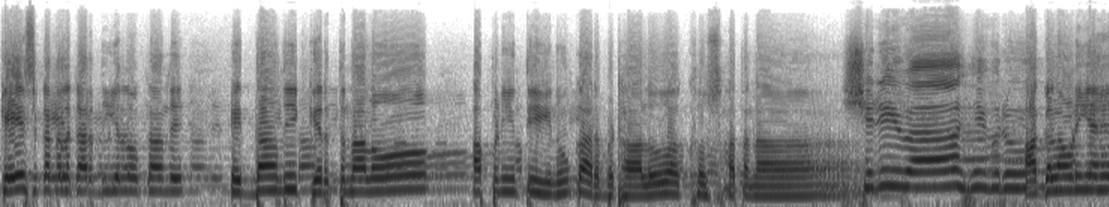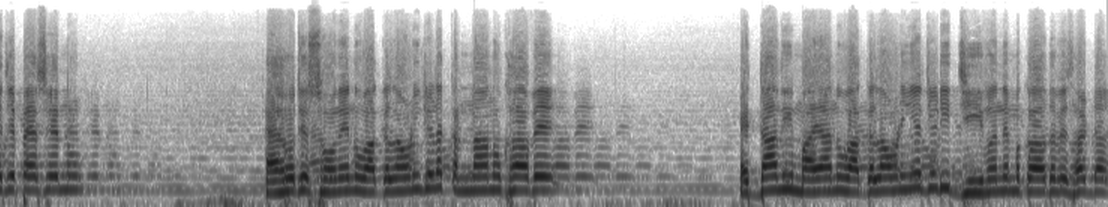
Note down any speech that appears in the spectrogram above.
ਕੇਸ ਕਤਲ ਕਰਦੀ ਹੈ ਲੋਕਾਂ ਦੇ। ਇਦਾਂ ਦੀ ਕਿਰਤ ਨਾਲੋਂ ਆਪਣੀ ਧੀ ਨੂੰ ਘਰ ਬਿਠਾ ਲਓ ਆਖੋ ਸਤਨਾਮ। ਸ਼੍ਰੀ ਵਾਹਿਗੁਰੂ। ਅੱਗ ਲਾਉਣੀ ਇਹੋ ਜਿਹੇ ਪੈਸੇ ਨੂੰ। ਇਹੋ ਜਿਹੇ ਸੋਨੇ ਨੂੰ ਅੱਗ ਲਾਉਣੀ ਜਿਹੜਾ ਕੰਨਾਂ ਨੂੰ ਖਾਵੇ। ਇਦਾਂ ਦੀ ਮਾਇਆ ਨੂੰ ਅੱਗ ਲਾਉਣੀ ਹੈ ਜਿਹੜੀ ਜੀਵਨ ਨੇ ਮੁਕਾ ਦੇਵੇ ਸਾਡਾ।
